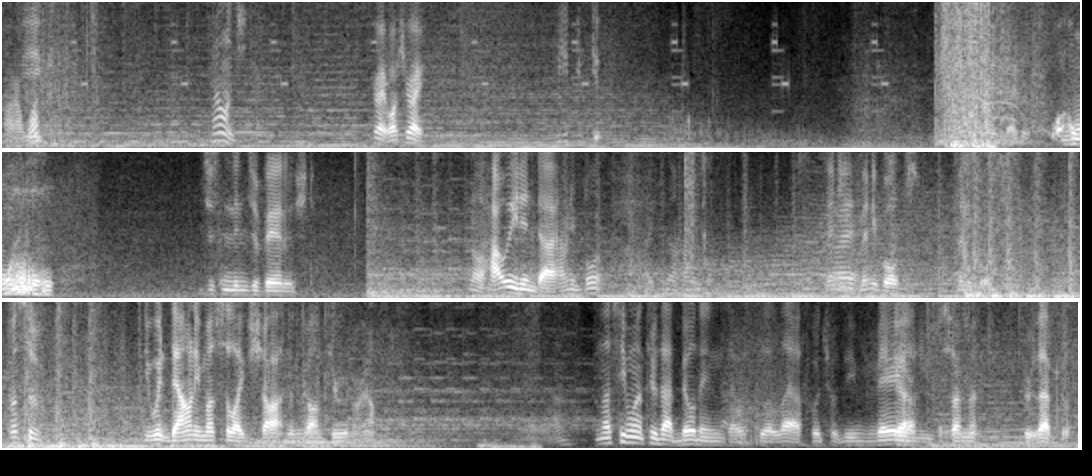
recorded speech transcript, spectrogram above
Alright, what? Challenge. Your right, watch your right. What do you do? Jacket. What? Just ninja vanished. No, how he didn't die. How many bullets? I don't know how many bullets. Many, Right. many bullets. Many bullets. Must have. He went down. He must have like shot and then gone through and around. Yeah. Unless he went through that building that was to the left, which would be very yeah, unusual. that's what I meant. Through that building.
